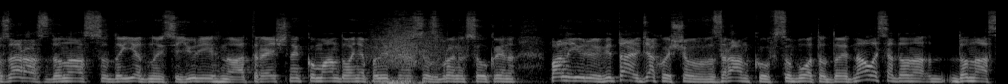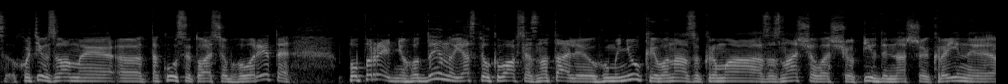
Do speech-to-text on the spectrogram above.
Зараз до нас доєднується Юрій Ігнат, речник командування повітряних сил збройних сил України. Пане Юрію, вітаю. Дякую, що зранку в суботу доєдналися до, до нас. Хотів з вами е, таку ситуацію обговорити. Попередню годину я спілкувався з Наталією Гуменюк, і вона зокрема зазначила, що південь нашої країни е,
